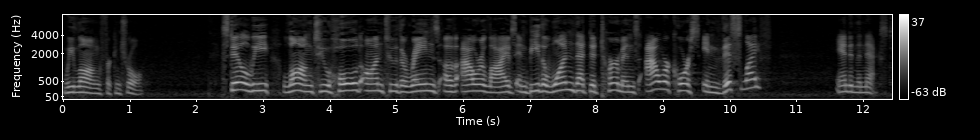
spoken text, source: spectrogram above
we long for control. Still, we long to hold on to the reins of our lives and be the one that determines our course in this life and in the next.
